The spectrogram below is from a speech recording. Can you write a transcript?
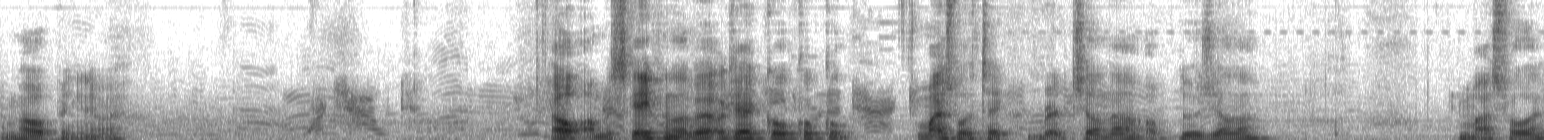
I'm hoping anyway. Oh, I'm escaping a little bit. Okay, cool, cool, cool. Might as well take red gel now, or blue gel now. Might as well, eh?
